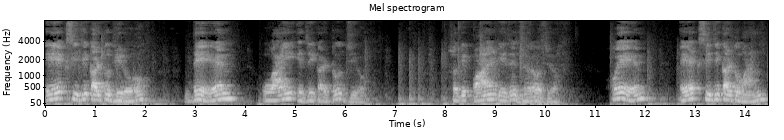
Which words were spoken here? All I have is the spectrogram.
x is equal to 0, then y is equal to 0. So the point is 0, 0. When x is equal to 1,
